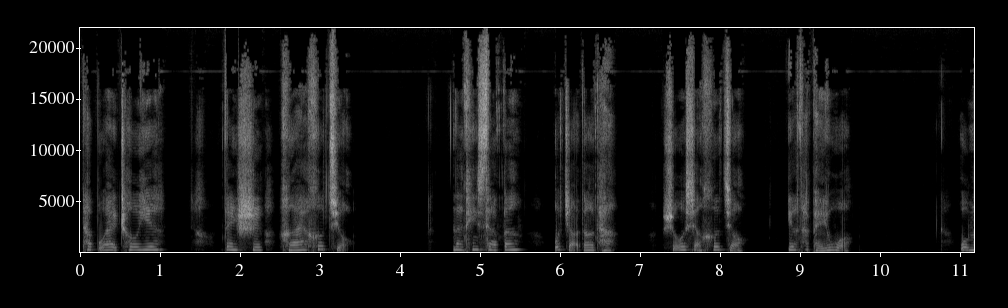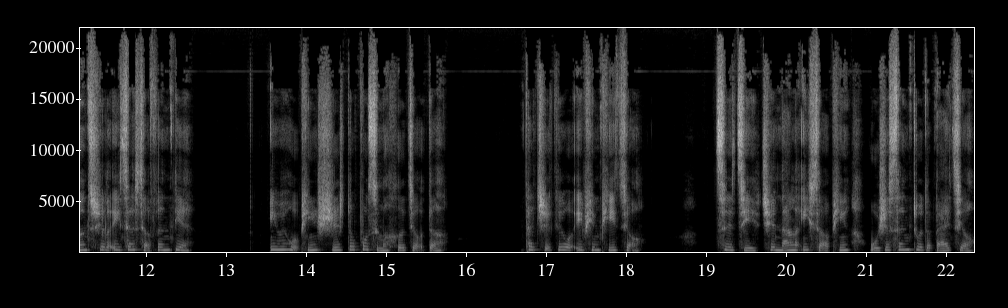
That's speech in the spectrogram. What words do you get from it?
他不爱抽烟，但是很爱喝酒。那天下班，我找到他，说我想喝酒，要他陪我。我们去了一家小饭店。因为我平时都不怎么喝酒的，他只给我一瓶啤酒，自己却拿了一小瓶五十三度的白酒，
